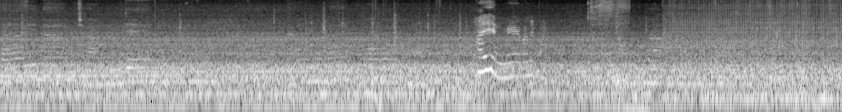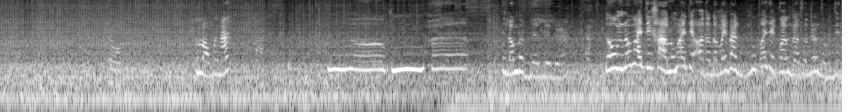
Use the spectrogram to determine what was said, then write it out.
สายน้ำช่ำเย็น ให้เห็นแม่บ้างเลยปะ จบ ต้องร้องไปนะ ค่ะ เดี๋ยวร้องแบบเรื่อยๆลม ลมหายใจเข้าลมหายใจออกแต่เราไม่บันลมหายใจกว้างเดินสะดุ้งสะดิน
